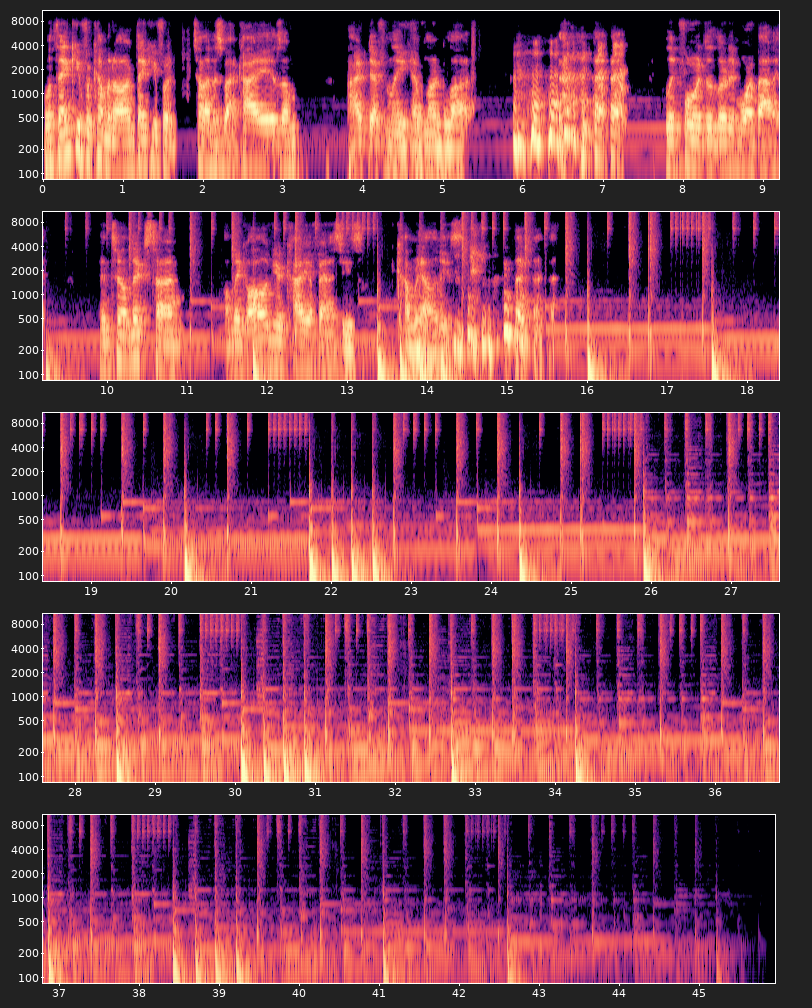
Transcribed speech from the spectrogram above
Well, thank you for coming on. Thank you for telling us about Kyaaism. I definitely have learned a lot. Look forward to learning more about it. Until next time, I'll make all of your Kyaa fantasies come realities.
